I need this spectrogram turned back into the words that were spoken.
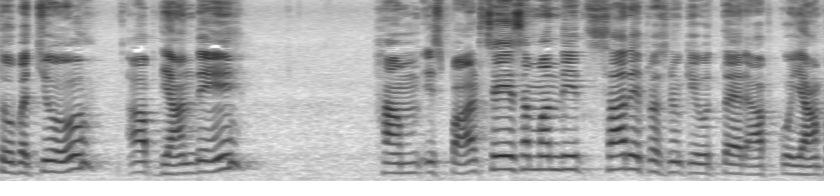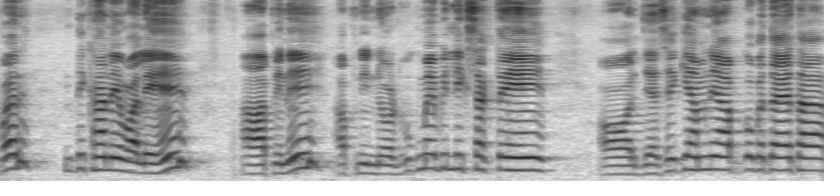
तो बच्चों, आप ध्यान दें, हम इस पाठ से संबंधित सारे प्रश्नों के उत्तर आपको यहाँ पर दिखाने वाले हैं। आप इन्हें अपनी नोटबुक में भी लिख सकते हैं। और जैसे कि हमने आपको बताया था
